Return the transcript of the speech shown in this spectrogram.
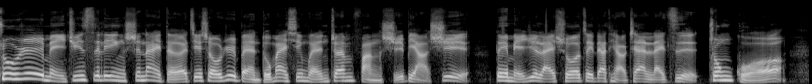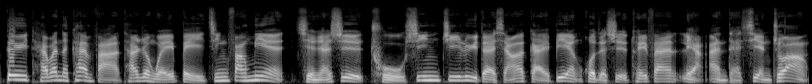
驻日美军司令施奈德接受日本读卖新闻专访时表示，对美日来说，最大挑战来自中国。对于台湾的看法，他认为北京方面显然是处心积虑的想要改变或者是推翻两岸的现状。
